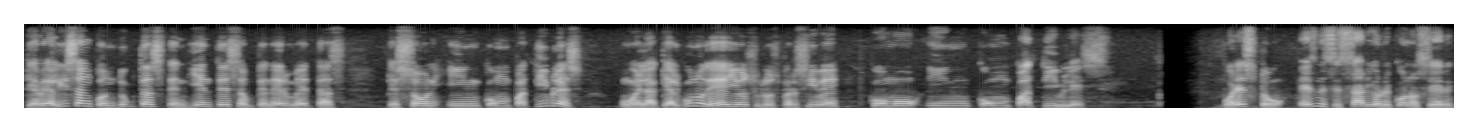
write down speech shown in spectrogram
que realizan conductas tendientes a obtener metas que son incompatibles o en la que alguno de ellos los percibe como incompatibles. Por esto es necesario reconocer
